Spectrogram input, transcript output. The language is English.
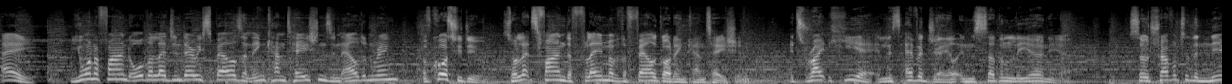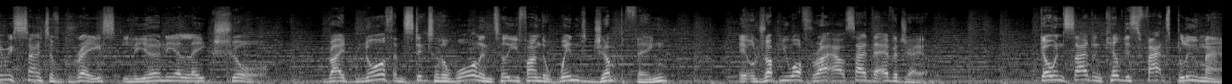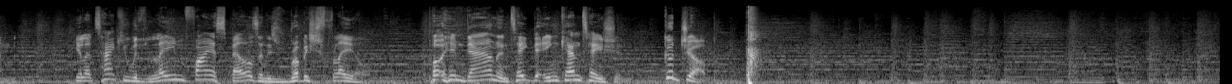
Hey, you want to find all the legendary spells and incantations in Elden Ring? Of course you do. So let's find the Flame of the Fell God incantation. It's right here in this Evergaol in southern Liurnia. So travel to the nearest site of grace, Liurnia Lake Shore. Ride north and stick to the wall until you find the wind jump thing. It'll drop you off right outside the Evergaol. Go inside and kill this fat blue man. He'll attack you with lame fire spells and his rubbish flail. Put him down and take the incantation. Good job.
